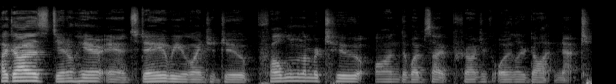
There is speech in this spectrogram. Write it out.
Hi guys, Daniel here, and today we are going to do problem number two on the website projecteuler.net.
